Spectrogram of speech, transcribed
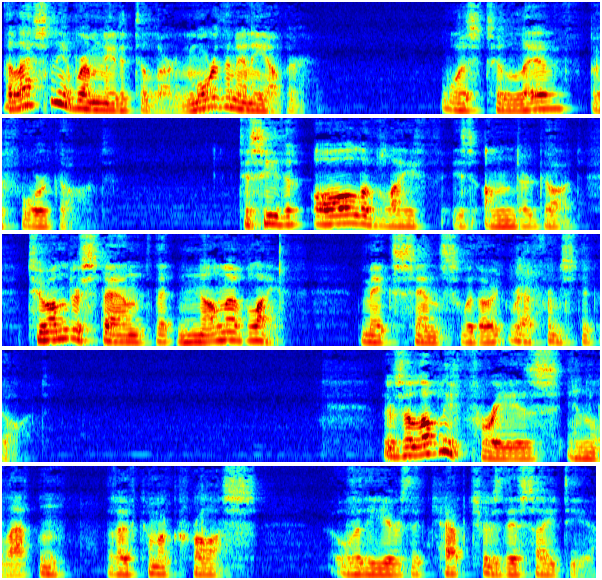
The lesson Abram needed to learn more than any other was to live before God, to see that all of life is under God, to understand that none of life makes sense without reference to God. There's a lovely phrase in Latin that I've come across over the years that captures this idea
